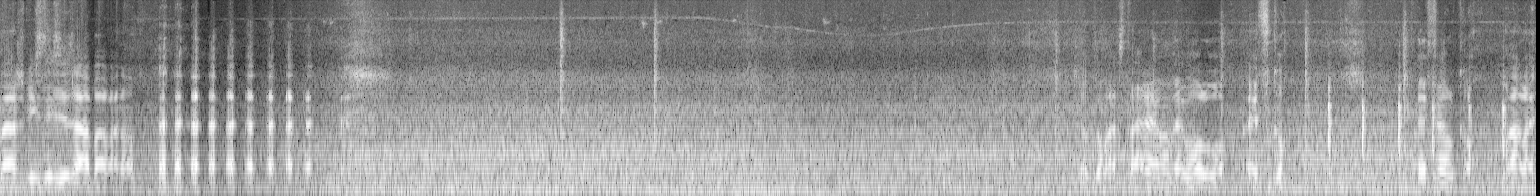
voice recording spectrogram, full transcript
Náš biznis je zábava, no. Čo to má staré, oné Volvo, F-ko. FL-ko, malé.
